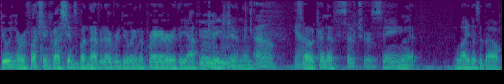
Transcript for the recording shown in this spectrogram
doing the reflection questions, but never ever doing the prayer or the application. And Oh, yeah. so, kind of so true. seeing that light is about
